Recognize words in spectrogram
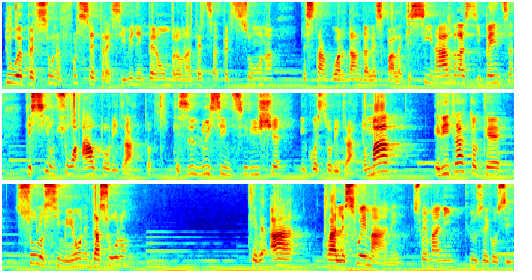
due persone, forse tre, si vede in penombra una terza persona che sta guardando alle spalle, che si narra, si pensa che sia un suo autoritratto, che lui si inserisce in questo ritratto. Ma il ritratto che solo Simeone, da solo, che ha tra le sue mani, sue mani chiuse così,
